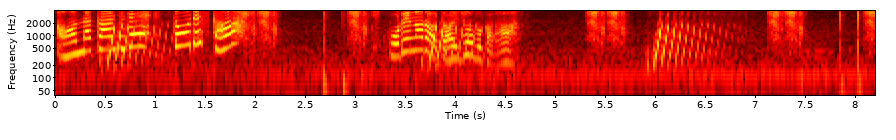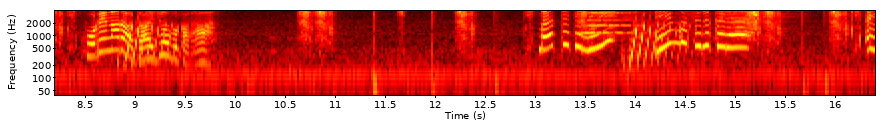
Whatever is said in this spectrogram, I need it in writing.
こんな感じで。どうですか？これなら大丈夫かな？これなら大丈夫かな待っててね援護するからえ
